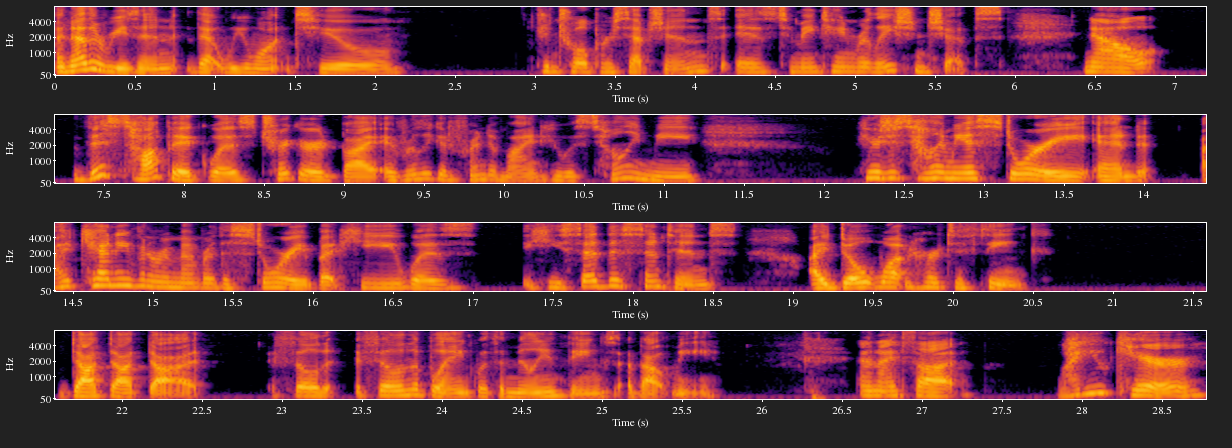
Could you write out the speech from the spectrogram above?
another reason that we want to control perceptions is to maintain relationships. Now, this topic was triggered by a really good friend of mine who was telling me he was just telling me a story and I can't even remember the story, but he was he said this sentence, I don't want her to think dot dot dot fill fill in the blank with a million things about me. And I thought, why do you care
